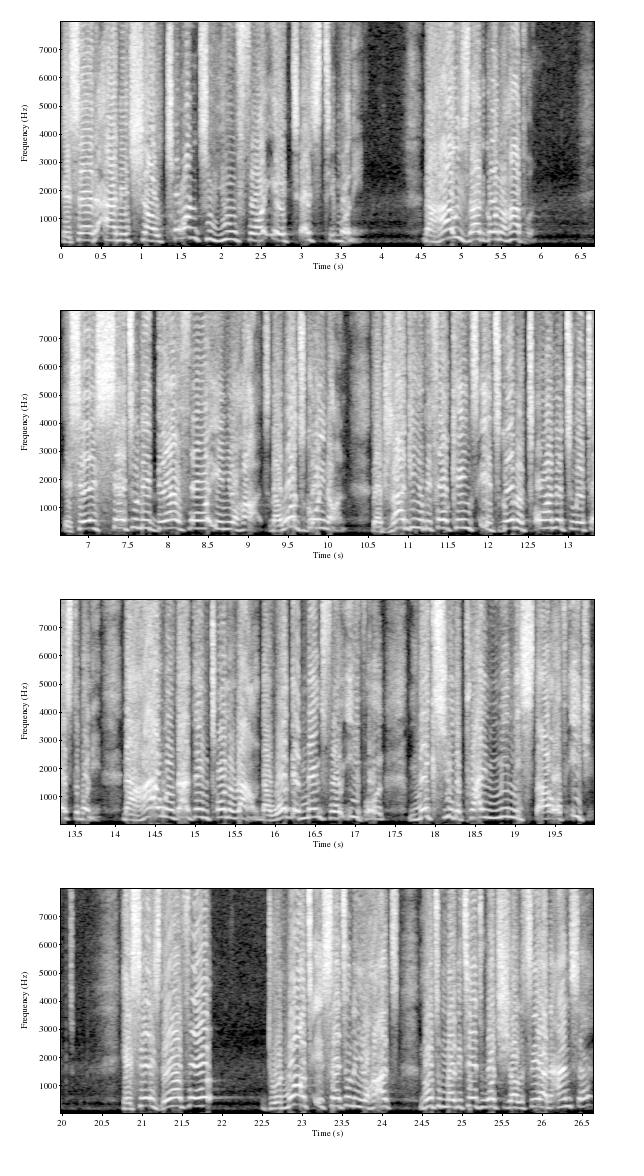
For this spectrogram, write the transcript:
He said, And it shall turn to you for a testimony. Now, how is that going to happen? It says, settle it therefore in your heart. Now, what's going on? They're dragging you before kings. It's going to turn to a testimony. Now, how will that then turn around? That what they meant for evil makes you the prime minister of Egypt. He says, therefore, do not settle in your heart, not to meditate what you shall say and answer.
